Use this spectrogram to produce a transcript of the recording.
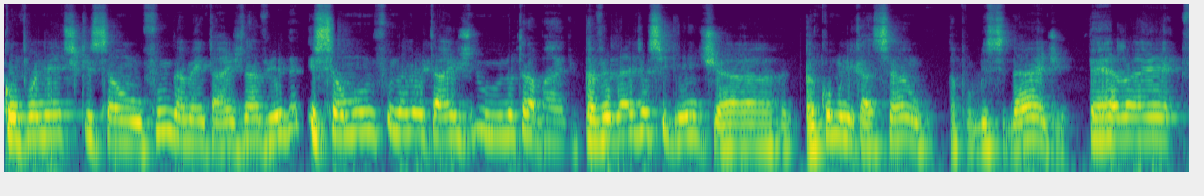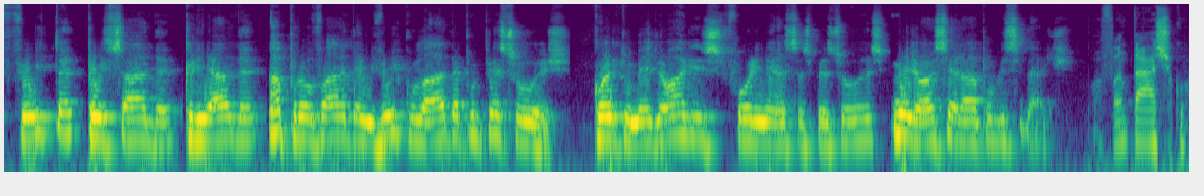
componentes que são fundamentais na vida e são fundamentais no, no trabalho. A verdade é a seguinte: a, a comunicação, a publicidade, ela é feita, pensada, criada, aprovada e veiculada por pessoas. Quanto melhores forem essas pessoas, melhor será a publicidade. Fantástico.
